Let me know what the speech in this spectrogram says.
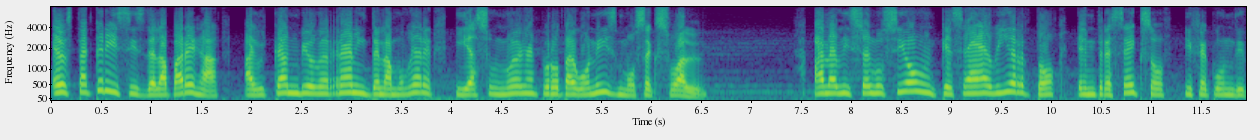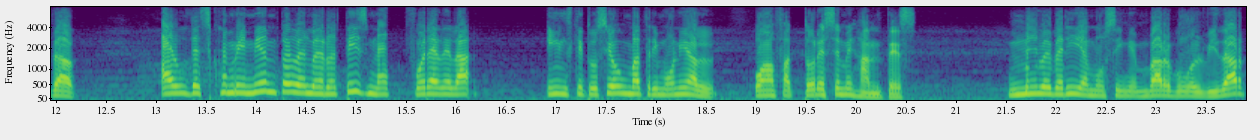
esta crisis de la pareja al cambio de rol de la mujer y a su nuevo protagonismo sexual, a la disolución que se ha abierto entre sexo y fecundidad, al descubrimiento del erotismo fuera de la institución matrimonial o a factores semejantes. No deberíamos, sin embargo, olvidar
